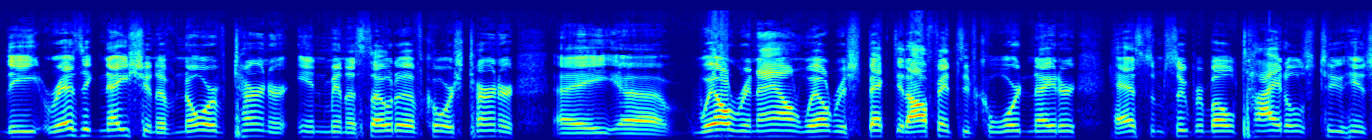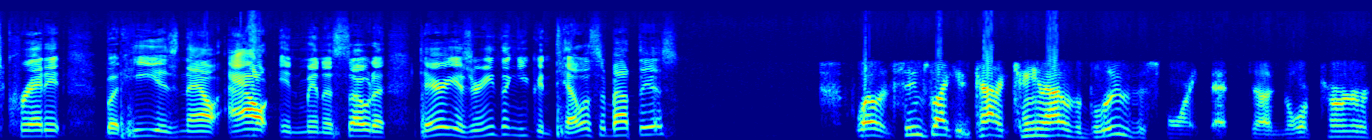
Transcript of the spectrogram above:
the resignation of Norv Turner in Minnesota. Of course, Turner, a uh, well renowned, well respected offensive coordinator, has some Super Bowl titles to his credit, but he is now out in Minnesota. Terry, is there anything you can tell us about this? Well, it seems like it kind of came out of the blue this morning that uh, Norv Turner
